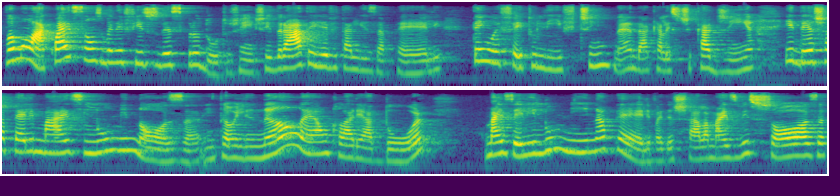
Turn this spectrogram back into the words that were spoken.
Vamos lá, quais são os benefícios desse produto, gente? Hidrata e revitaliza a pele, tem o efeito lifting, né, dá aquela esticadinha e deixa a pele mais luminosa. Então ele não é um clareador, mas ele ilumina a pele, vai deixá-la mais viçosa,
